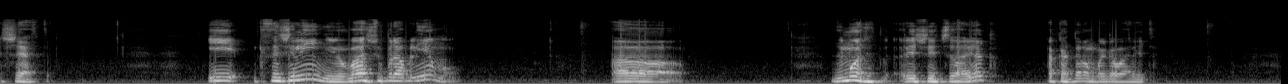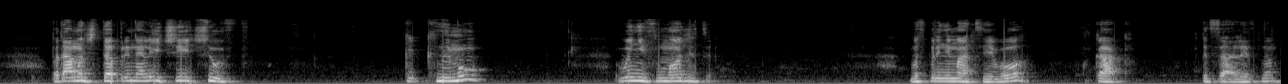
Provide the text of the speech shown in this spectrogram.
счастье. И, к сожалению, вашу проблему э, не может решить человек, о котором вы говорите. Потому что при наличии чувств к, к нему вы не сможете воспринимать его как специалиста,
